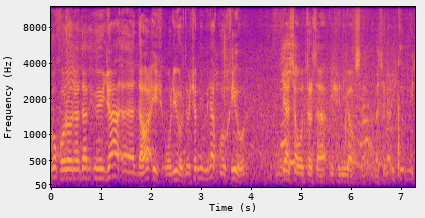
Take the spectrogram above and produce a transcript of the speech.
Bu koronadan önce e, daha iş oluyordu. Şimdi millet korkuyor. Gelse otursa, işini yapsa, mesela iş bulmuş.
